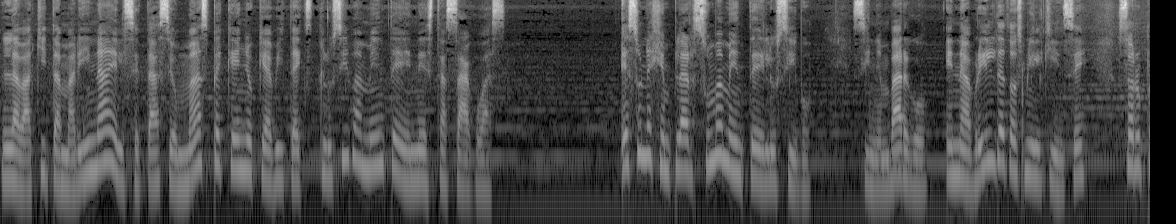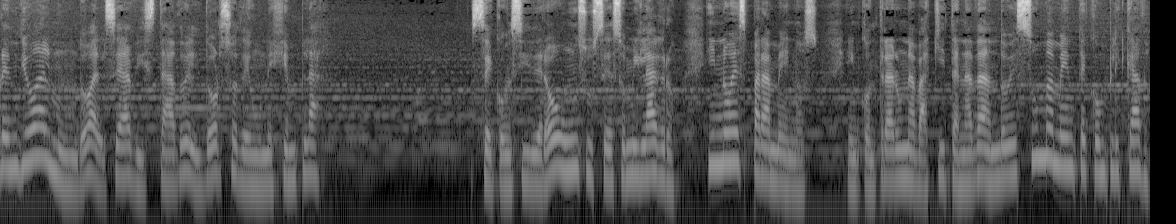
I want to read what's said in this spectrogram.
La vaquita marina, el cetáceo más pequeño que habita exclusivamente en estas aguas. Es un ejemplar sumamente elusivo. Sin embargo, en abril de 2015, sorprendió al mundo al ser avistado el dorso de un ejemplar se consideró un suceso milagro y no es para menos. Encontrar una vaquita nadando es sumamente complicado.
